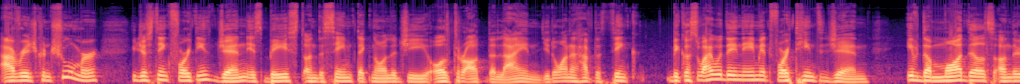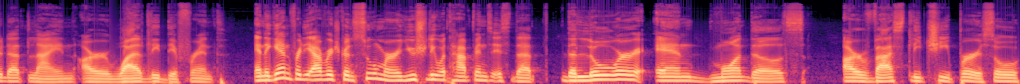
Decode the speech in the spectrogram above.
average consumer, you just think 14th gen is based on the same technology all throughout the line. You don't want to have to think because why would they name it 14th gen if the models under that line are wildly different. And again, for the average consumer, usually what happens is that the lower end models are vastly cheaper. So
